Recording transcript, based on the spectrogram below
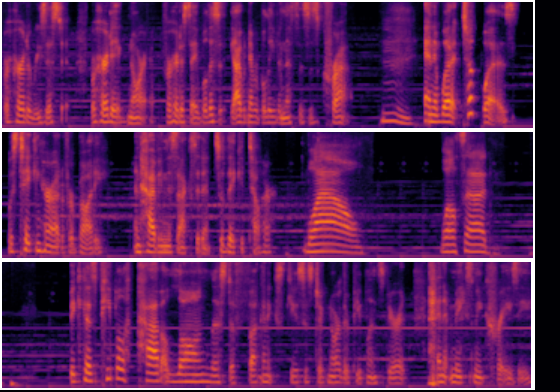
for her to resist it for her to ignore it for her to say well this i would never believe in this this is crap Mm. and what it took was was taking her out of her body and having this accident so they could tell her Wow. Well said. Because people have a long list of fucking excuses to ignore their people in spirit and it makes me crazy.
